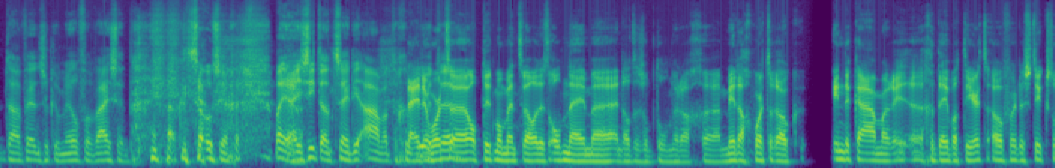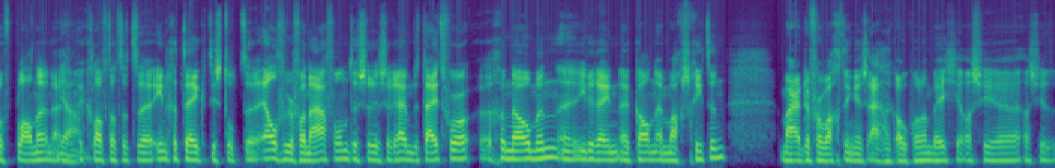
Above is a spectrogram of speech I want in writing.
daar wens ik hem heel veel wijsheid bij, laat ik het zo zeggen. Maar ja, je ziet aan het CDA wat er gebeurt. Nee, er wordt op dit moment wel dit opnemen, en dat is op donderdagmiddag, wordt er ook in de Kamer eh, gedebatteerd over de stikstofplannen. Nou, Ik geloof dat het uh, ingetekend is tot 11 eh, uur vanavond. Dus er is ruim de tijd voor genomen. iedereen kan en mag schieten. Maar de verwachting is eigenlijk ook wel een beetje, als je, als je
